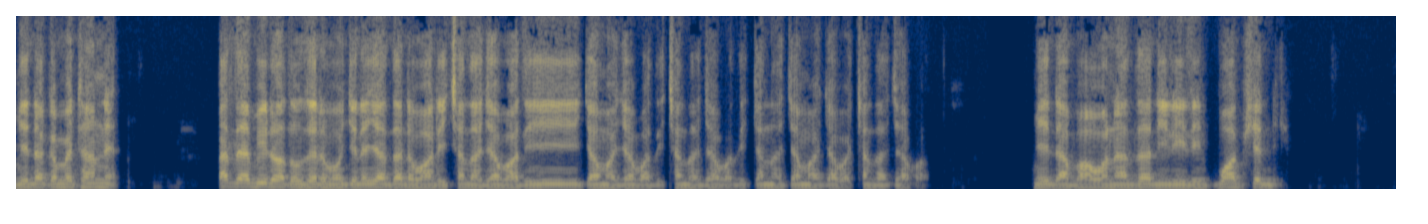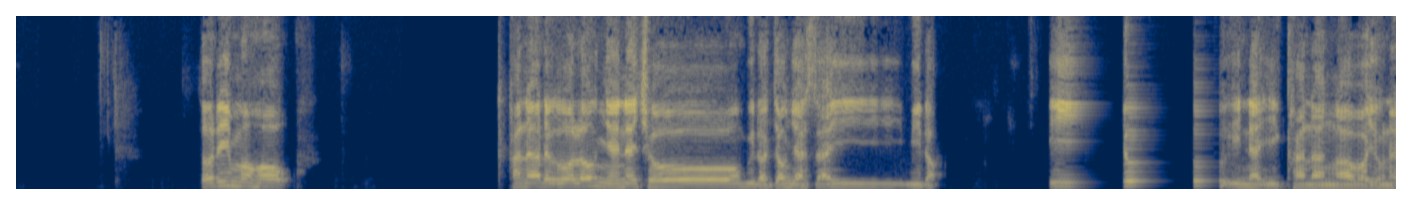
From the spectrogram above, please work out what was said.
မေတ္တာကမ္မထမ်းနဲ့ပတ်သက်ပြီးတော့30ဘုံကျင့်ကြတတ္တဝါတွေချမ်းသာကြပါသည်ကျမ်းမာကြပါသည်ချမ်းသာကြပါသည်ကျမ်းသာကျမ်းမာကြပါချမ်းသာကြပါမေတ္တာဘာဝနာတတိလေးတွေပွားဖြစ်နေသောရိမဟုတ် ခန္ဓာတစ်ခုလုံးဉာဏ်နဲ့ခြုံပြီးတော့ကြောင်းကြဆိုင်ပြီးတော့ဤယုဤနာဤခန္ဓာ၅ပါးယုံနာ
